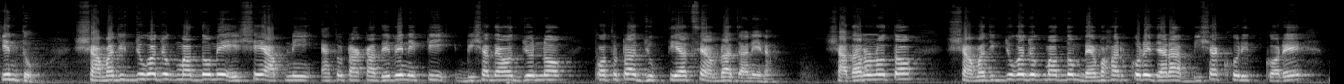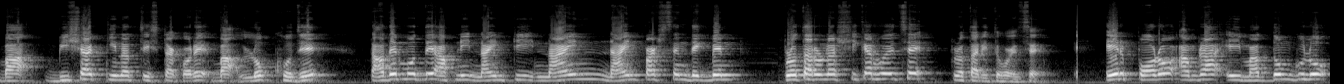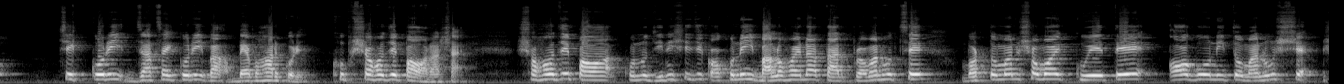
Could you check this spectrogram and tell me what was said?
কিন্তু সামাজিক যোগাযোগ মাধ্যমে এসে আপনি এত টাকা দেবেন একটি ভিসা দেওয়ার জন্য কতটা যুক্তি আছে আমরা জানি না। সাধারণত সামাজিক যোগাযোগ মাধ্যম ব্যবহার করে যারা ভিসা খরিদ করে বা ভিসা কেনার চেষ্টা করে বা লোক খোঁজে তাদের মধ্যে আপনি নাইনটি নাইন নাইন পার্সেন্ট দেখবেন প্রতারণার শিকার হয়েছে, প্রতারিত হয়েছে। এরপরও আমরা এই মাধ্যমগুলো চেক করি, যাচাই করি বা ব্যবহার করি, খুব সহজে পাওয়ার আশায়। সহজে পাওয়া কোনো জিনিসই যে কখনোই ভালো হয় না, তার প্রমাণ হচ্ছে বর্তমান সময় কুয়েতে অগণিত মানুষ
